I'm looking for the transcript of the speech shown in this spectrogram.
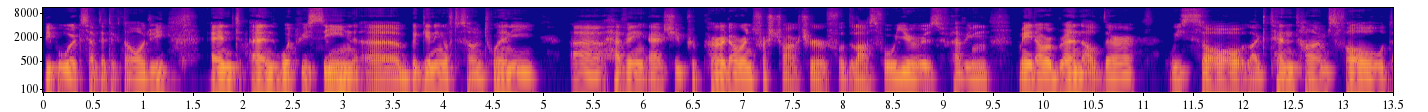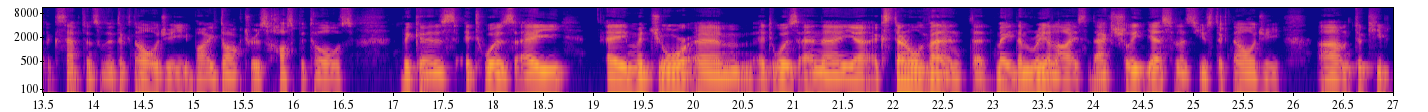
people will accept the technology. And and what we've seen uh, beginning of 2020 uh, having actually prepared our infrastructure for the last four years having made our brand out there we saw like 10 times fold acceptance of the technology by doctors hospitals because it was a a major um, it was an a, uh, external event that made them realize that actually yes let's use technology um, to keep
